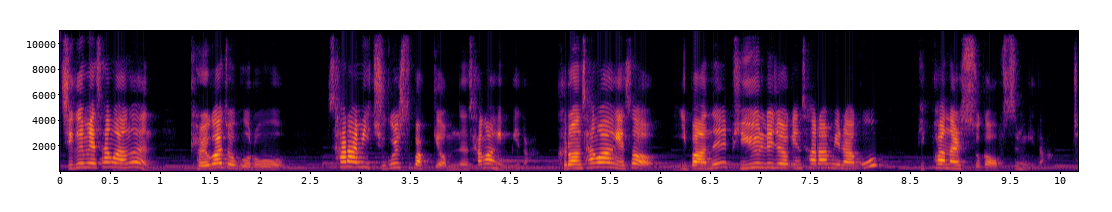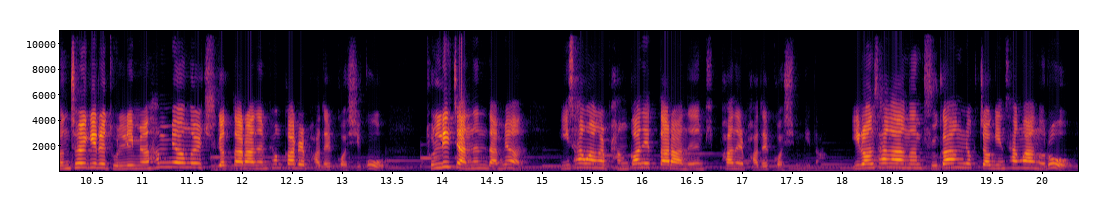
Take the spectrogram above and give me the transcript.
지금의 상황은 결과적으로 사람이 죽을 수밖에 없는 상황입니다. 그런 상황에서 이반을 비윤리적인 사람이라고 비판할 수가 없습니다. 전철기를 돌리면 한 명을 죽였다라는 평가를 받을 것이고 돌리지 않는다면 이 상황을 방관했다라는 비판을 받을 것입니다. 이런 상황은 불가항력적인 상황으로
